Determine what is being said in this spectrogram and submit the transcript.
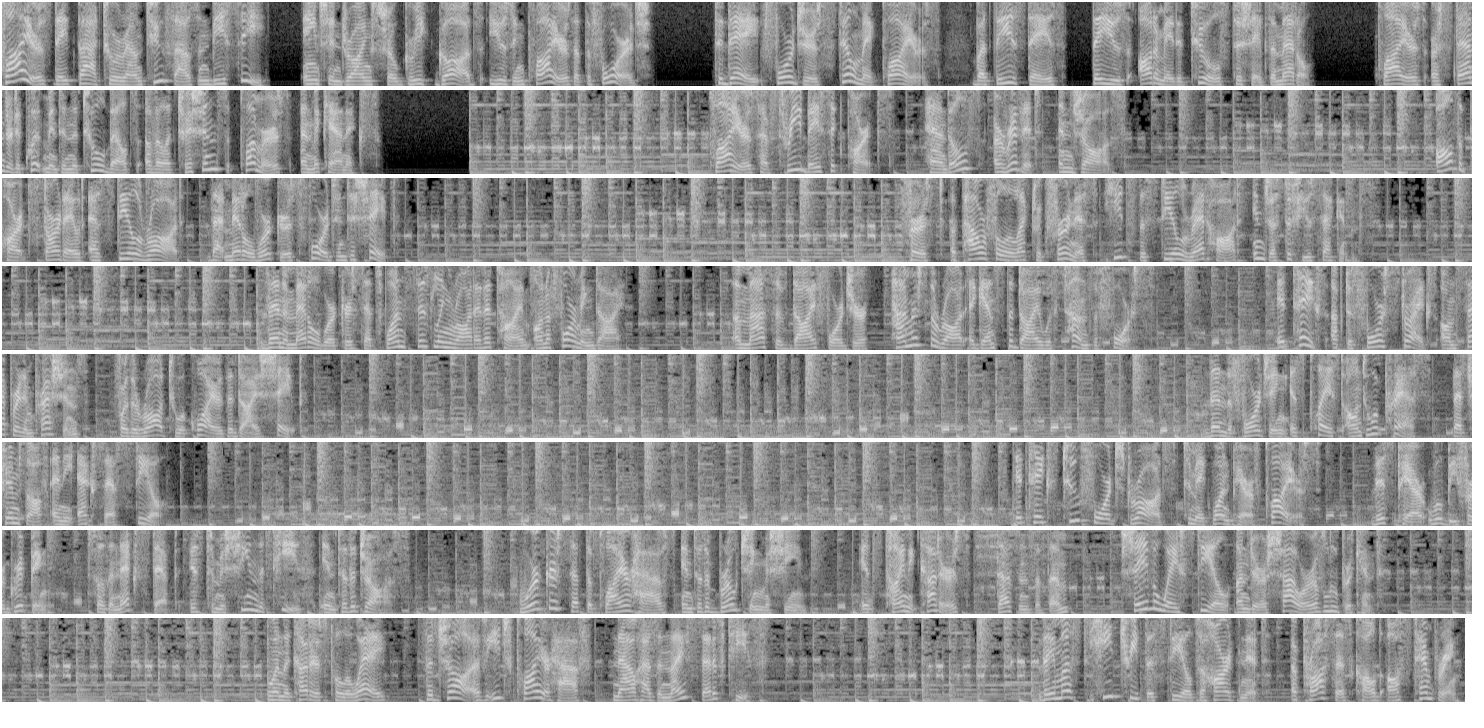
Pliers date back to around 2000 BC. Ancient drawings show Greek gods using pliers at the forge. Today, forgers still make pliers, but these days, they use automated tools to shape the metal. Pliers are standard equipment in the tool belts of electricians, plumbers, and mechanics. Pliers have three basic parts handles, a rivet, and jaws. All the parts start out as steel rod that metal workers forge into shape. First, a powerful electric furnace heats the steel red hot in just a few seconds. Then a metal worker sets one sizzling rod at a time on a forming die. A massive die forger hammers the rod against the die with tons of force. It takes up to four strikes on separate impressions for the rod to acquire the die's shape. Then the forging is placed onto a press that trims off any excess steel. It takes two forged rods to make one pair of pliers. This pair will be for gripping, so the next step is to machine the teeth into the jaws. Workers set the plier halves into the broaching machine. Its tiny cutters, dozens of them, shave away steel under a shower of lubricant. When the cutters pull away, the jaw of each plier half now has a nice set of teeth. They must heat treat the steel to harden it, a process called austempering.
